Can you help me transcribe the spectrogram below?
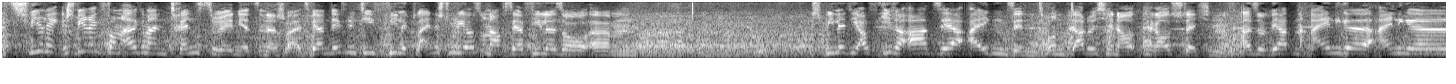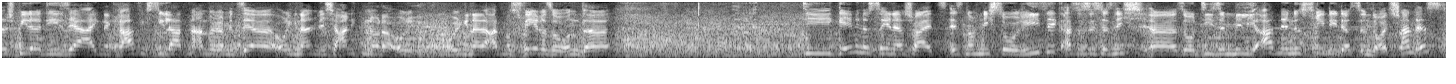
es ist schwierig, schwierig von allgemeinen Trends zu reden jetzt in der Schweiz. Wir haben definitiv viele kleine Studios und auch sehr viele so ähm, Spiele, die auf ihre Art sehr eigen sind und dadurch herausstechen. Also wir hatten einige, einige Spiele, die sehr eigene Grafikstile hatten, andere mit sehr originellen Mechaniken oder origineller Atmosphäre so und äh, die Game-Industrie in der Schweiz ist noch nicht so riesig. Also es ist jetzt nicht äh, so diese Milliardenindustrie, die das in Deutschland ist.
